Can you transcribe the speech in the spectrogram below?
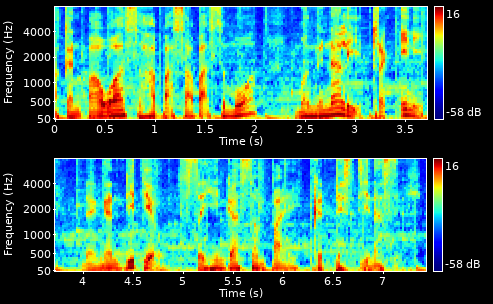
akan bawa sahabat-sahabat semua mengenali trek ini dengan detail sehingga sampai ke destinasi.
